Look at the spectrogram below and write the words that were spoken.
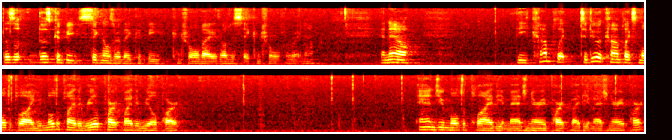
Those, those could be signals or they could be control values. I'll just say control for right now. And now, the complex, to do a complex multiply, you multiply the real part by the real part, and you multiply the imaginary part by the imaginary part.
